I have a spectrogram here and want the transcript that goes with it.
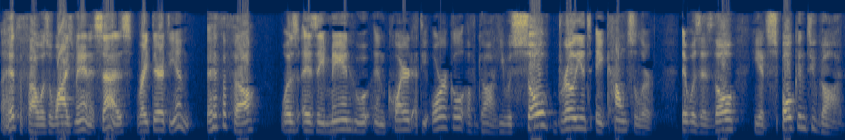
Ahithophel was a wise man. It says right there at the end, Ahithophel was as a man who inquired at the oracle of God. He was so brilliant a counselor. It was as though he had spoken to God.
